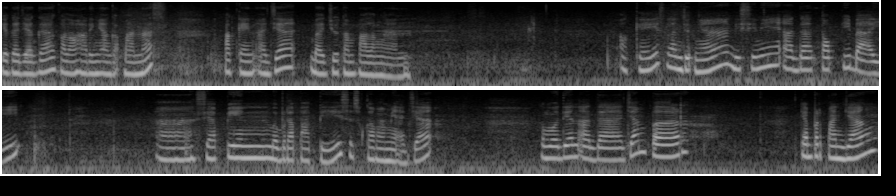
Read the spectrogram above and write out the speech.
jaga-jaga kalau harinya agak panas pakaiin aja baju tanpa lengan. Oke selanjutnya di sini ada topi bayi. Uh, siapin beberapa piece sesuka mami aja. Kemudian ada jumper. Jumper panjang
